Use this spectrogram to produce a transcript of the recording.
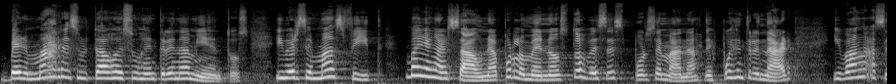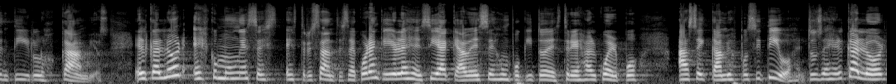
ver más resultados de sus entrenamientos y verse más fit, vayan al sauna por lo menos dos veces por semana después de entrenar y van a sentir los cambios. El calor es como un estresante. ¿Se acuerdan que yo les decía que a veces un poquito de estrés al cuerpo hace cambios positivos? Entonces el calor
